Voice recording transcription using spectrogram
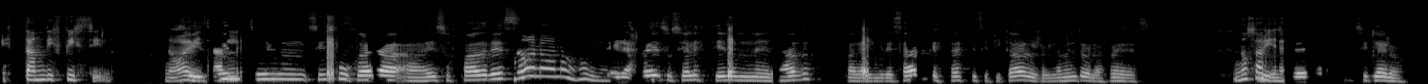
es tan difícil, ¿no? sin, juzgar a, esos padres. No, no, no, obvio. Eh, las redes sociales tienen una edad para ingresar que está especificada en el reglamento de las redes. No sabía. sí, claro.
